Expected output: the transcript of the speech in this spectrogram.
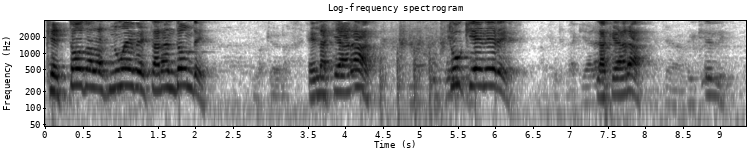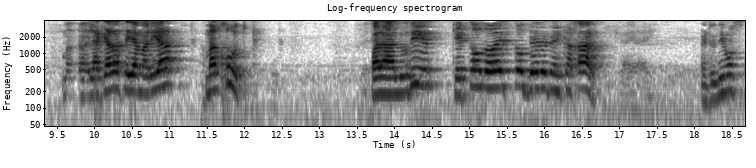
Que todas las nueve estarán ¿dónde? En la que hará. ¿Tú quién eres? La que hará. El La que hará se llamaría Malhut. Para aludir que todo esto debe de encajar. ¿Entendimos?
